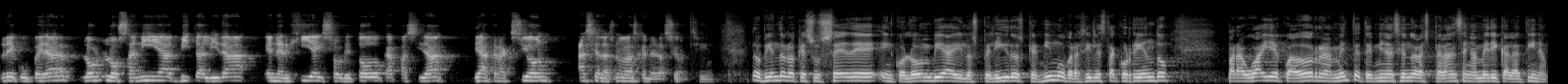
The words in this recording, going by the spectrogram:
recuperar lozanía, vitalidad, energía y sobre todo capacidad de atracción hacia las nuevas generaciones. Sí. viendo lo que sucede en Colombia y los peligros que el mismo Brasil está corriendo, Paraguay y Ecuador realmente terminan siendo la esperanza en América Latina.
